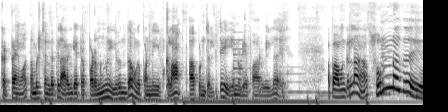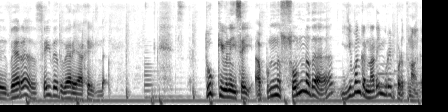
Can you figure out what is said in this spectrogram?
கட்டாயமாக தமிழ் சங்கத்தில் அரங்கேற்றப்படணும்னு இருந்து அவங்க பண்ணியிருக்கலாம் அப்படின்னு சொல்லிட்டு என்னுடைய பார்வையில். அப்போ அவங்கெல்லாம் சொன்னது வேற செய்தது வேறையாக இல்லை. தூக்கி வினை செய் அப்படின்னு சொன்னதை இவங்க நடைமுறைப்படுத்தினாங்க.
